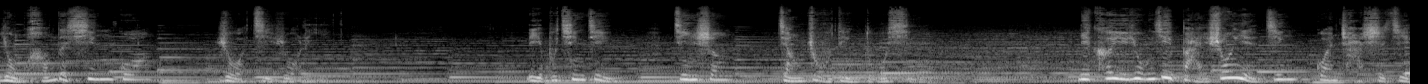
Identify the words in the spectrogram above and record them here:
永恒的星光，若即若离。理不清净，今生将注定独行。你可以用一百双眼睛观察世界，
